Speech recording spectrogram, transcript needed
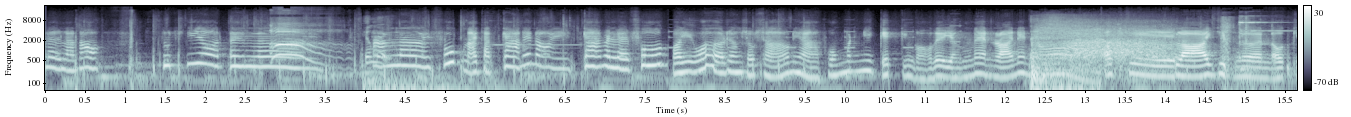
เลยล่ะเนาะสุดยอดไปเลยมา Hello. เลยฟุกนายจัดการให้หน่อยการไปเลยฟุกไปว่าเรื่องสาวๆเนี่ย ผมมันนี่เก็ตกินกอกเลยอย่างแน่นร้อยแน่นอนโอเคร้อยหยิบเงิน โอเค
